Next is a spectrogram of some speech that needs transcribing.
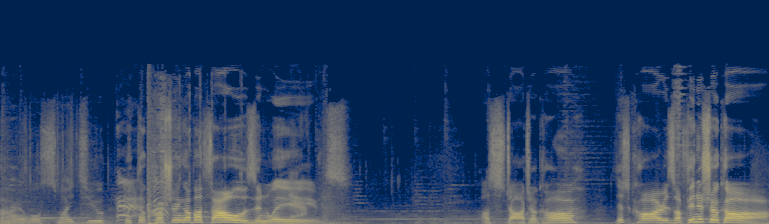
I will smite you with the crushing of a thousand waves. A starter car? This car is a finisher car!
